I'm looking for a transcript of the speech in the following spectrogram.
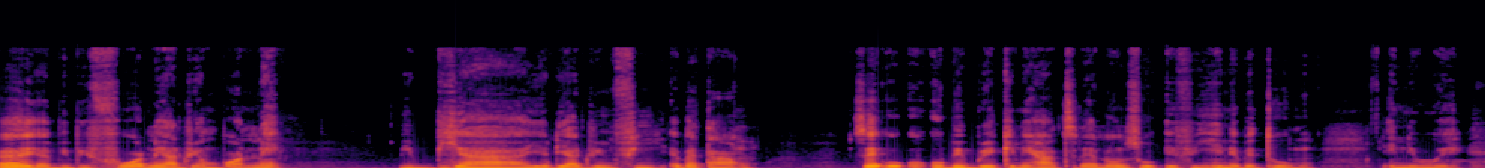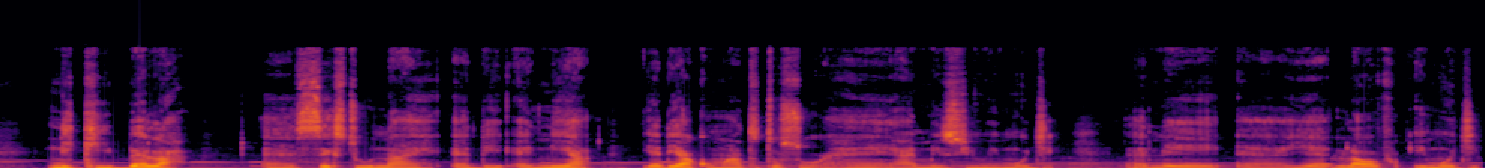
Ɛyɛ bibifoɔ ne adwenbɔne. Biribiaa yɛde adwemfi ɛbɛtaa ho. Sɛ ɔbɛbreki ne heart na nso ɛfiri hi na ɛbɛtɔ mu. Anyway nikki bella Eh, 629 ɛde eh, eh, ani a yɛde akoma atoto so i miss you emoji. Uh, yɛ love emoji.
